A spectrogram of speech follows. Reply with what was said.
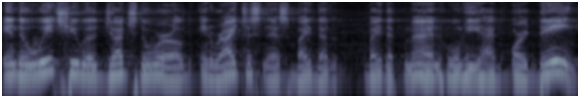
in the which he will judge the world in righteousness by that by that man whom he had ordained.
